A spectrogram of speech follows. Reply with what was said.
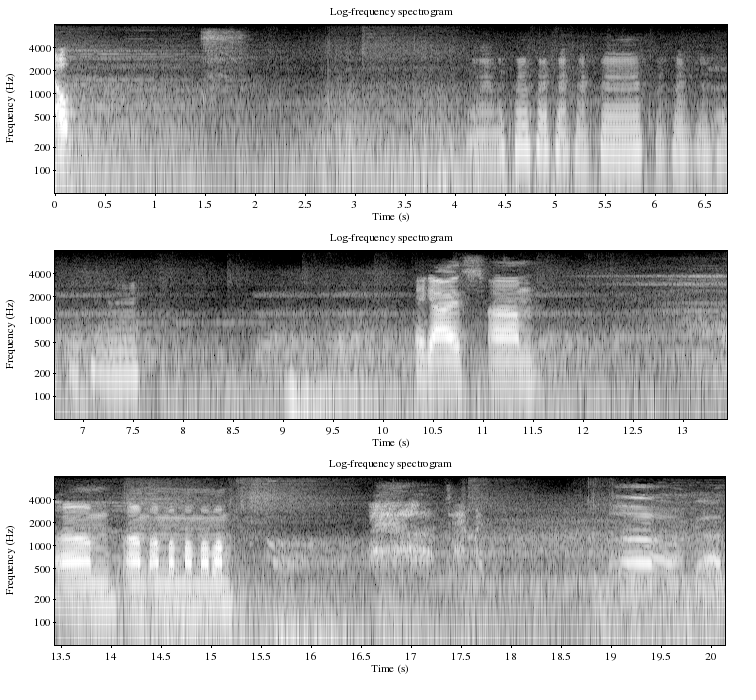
Nope. hey guys, um, um, um, um, um, um, um, um. Damn it. Oh, God.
